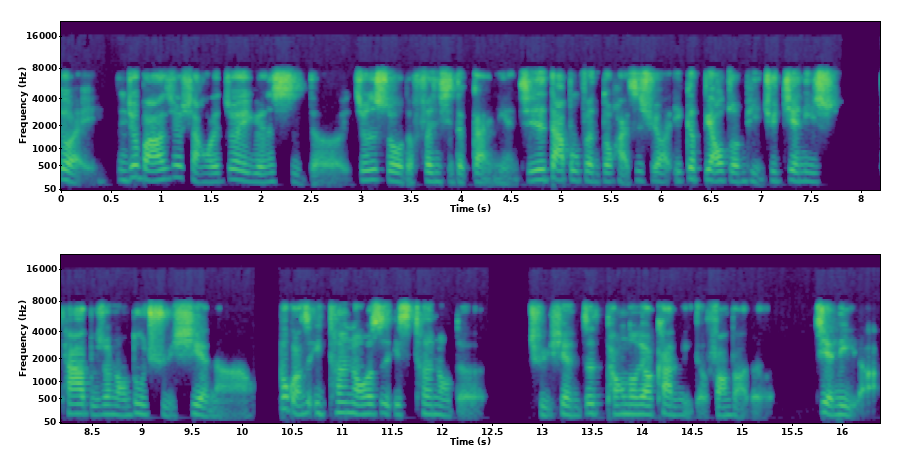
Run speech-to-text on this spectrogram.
对，你就把它就想为最原始的，就是所有的分析的概念，其实大部分都还是需要一个标准品去建立它，比如说浓度曲线啊，不管是 internal 或是 external 的曲线，这通通要看你的方法的建立啦。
